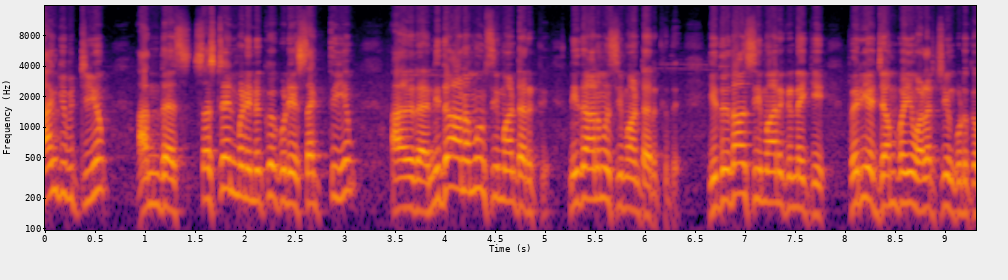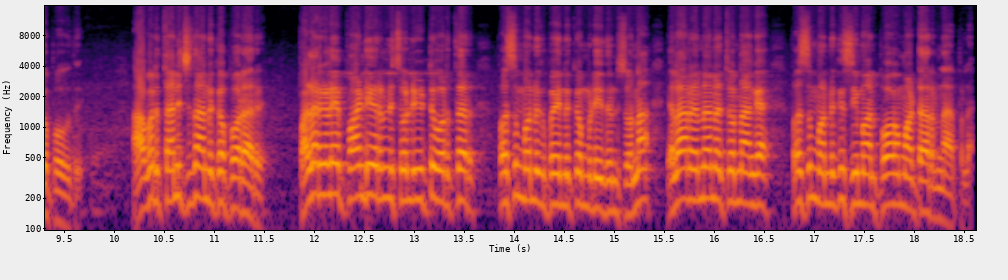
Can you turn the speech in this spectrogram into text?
லாங்குவிட்டியும் அந்த சஸ்டைன் பண்ணி நிற்கக்கூடிய சக்தியும் அதில் நிதானமும் சீமான்ட்ட இருக்குது நிதானமும் சீமான்ட்ட இருக்குது. இதுதான் சீமானுக்கு இன்னைக்கு பெரிய ஜம்பையும் வளர்ச்சியும் கொடுக்க போகுது. அவர் தனிச்சு தான் நிற்க போகிறாரு பலர்களே பாண்டியர்னு சொல்லிட்டு ஒருத்தர் பசும்பொண்ணுக்கு போய் நிற்க முடியுதுன்னு சொன்னால் எல்லாரும் என்னென்ன சொன்னாங்க? பசும்பொண்ணுக்கு சீமான் போக மாட்டாருன்னாப்பில்.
